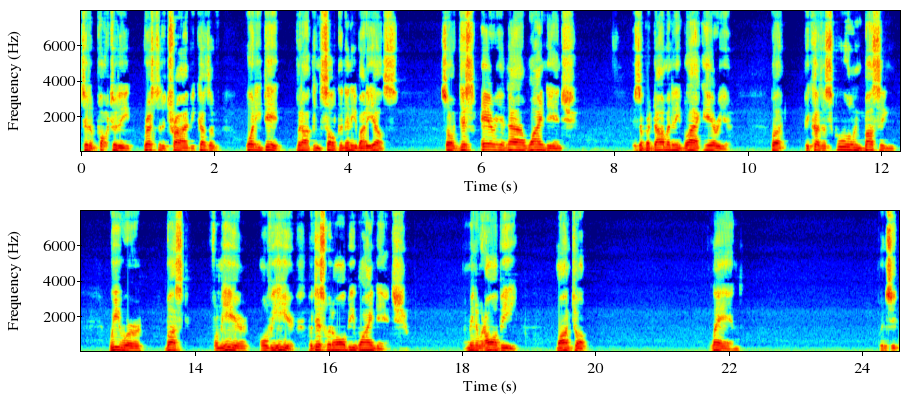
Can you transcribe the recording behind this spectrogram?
to the to the rest of the tribe because of what he did without consulting anybody else. So this area now, Wyandanch, is a predominantly black area. But because of school and busing, we were bused from here over here. But this would all be Wyandanch. I mean, it would all be Montauk land, which it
